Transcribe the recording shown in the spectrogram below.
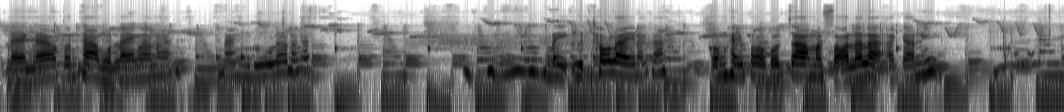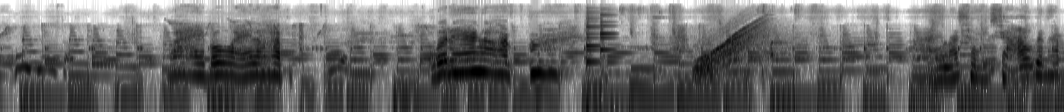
ดแรงแล้วต้นข้าวหมดแรงแล้วนะนั่งดูแล้วนะคะไม่อึดเท่าไหร่นะคะ ต้องให้พ่อเขาเจ้ามาสอนแล้วล่ะ อาการนี้ไหวบ่ไหวแล้วครับ เบิดแห้งแล้วครับหามาชมเช้ากันครับ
